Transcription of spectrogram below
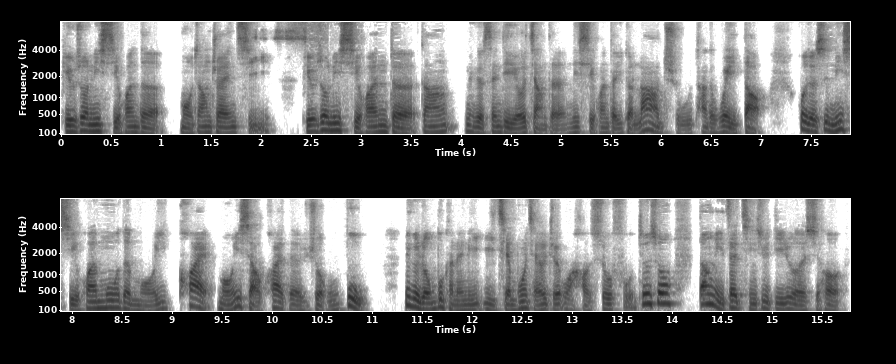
比如说你喜欢的某张专辑，比如说你喜欢的刚刚那个 Cindy 有讲的你喜欢的一个蜡烛，它的味道，或者是你喜欢摸的某一块、某一小块的绒布，那个绒布可能你以前摸起来会觉得哇好舒服。就是说，当你在情绪低落的时候，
